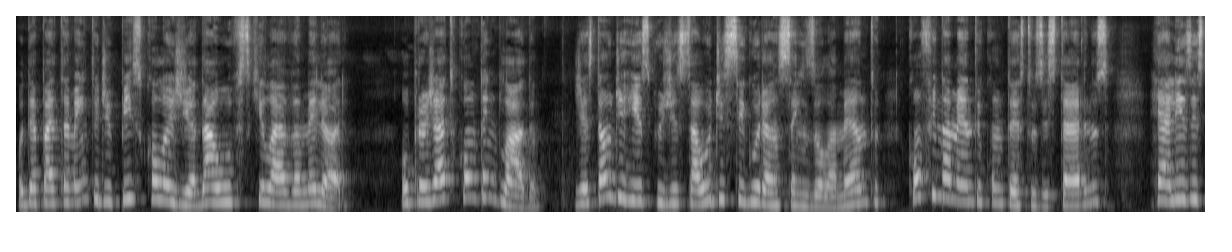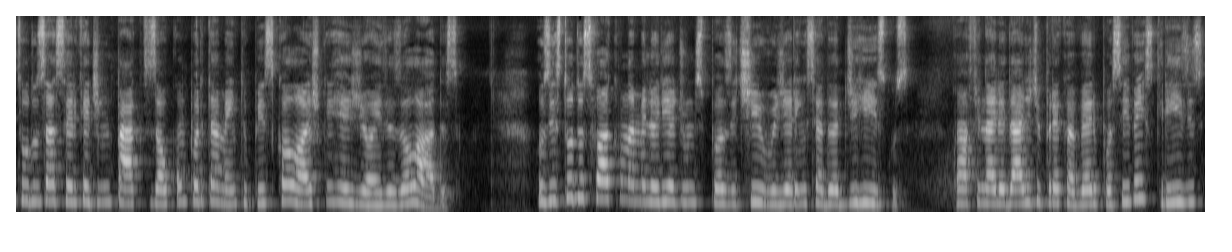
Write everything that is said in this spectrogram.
o Departamento de Psicologia da UFSC leva a melhor. O projeto contemplado, gestão de riscos de saúde e segurança em isolamento, confinamento e contextos externos, realiza estudos acerca de impactos ao comportamento psicológico em regiões isoladas. Os estudos focam na melhoria de um dispositivo gerenciador de riscos, com a finalidade de precaver possíveis crises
